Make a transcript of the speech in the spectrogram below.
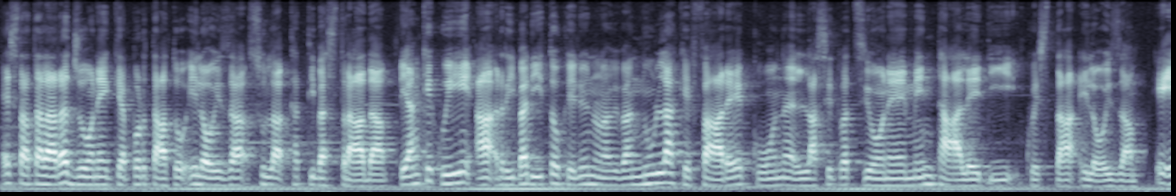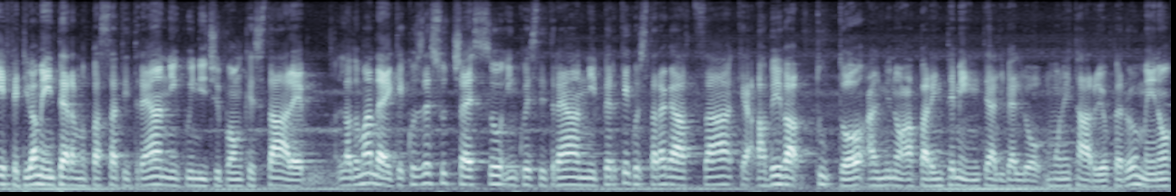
è stata la ragione che ha portato Eloisa sulla cattiva strada. E anche qui ha ribadito che lui non aveva nulla a che fare con la situazione mentale di questa Eloisa. E effettivamente erano passati tre anni quindi ci può anche stare. La domanda è che cos'è successo in questi tre anni? Perché questa ragazza che aveva tutto almeno apparentemente a livello monetario perlomeno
